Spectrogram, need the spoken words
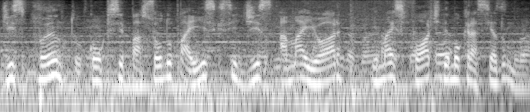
De espanto com o que se passou no país que se diz a maior e mais forte democracia do mundo.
